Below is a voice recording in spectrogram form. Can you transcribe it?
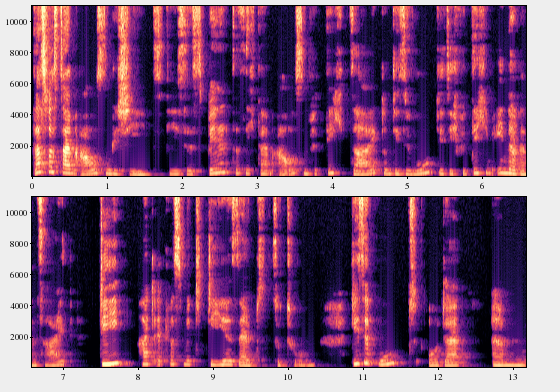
das, was da im Außen geschieht, dieses Bild, das sich da im Außen für dich zeigt und diese Wut, die sich für dich im Inneren zeigt, die hat etwas mit dir selbst zu tun. Diese Wut oder ähm,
